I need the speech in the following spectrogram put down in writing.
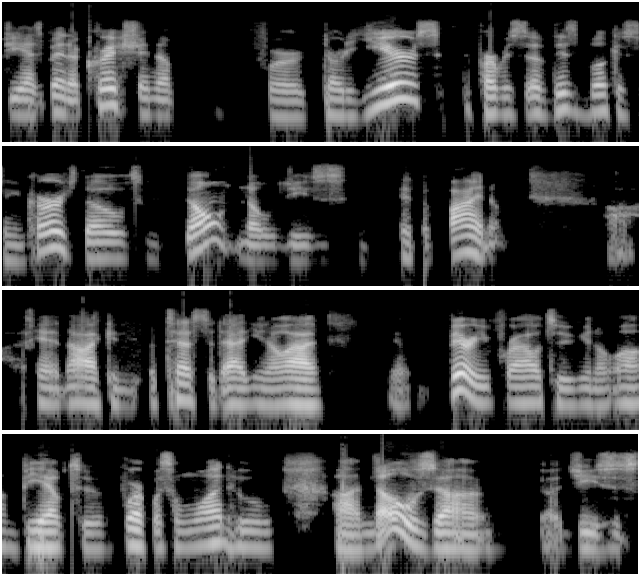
She has been a Christian for 30 years. The purpose of this book is to encourage those who don't know Jesus and to find him. Uh, and I can attest to that. You know, I am very proud to, you know, um, be able to work with someone who uh, knows uh, uh Jesus.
